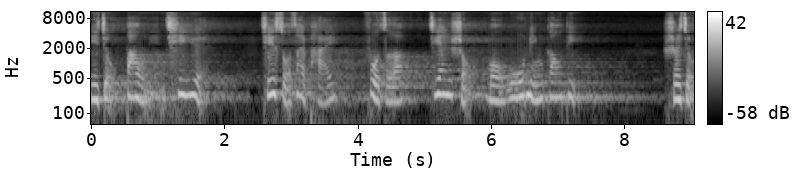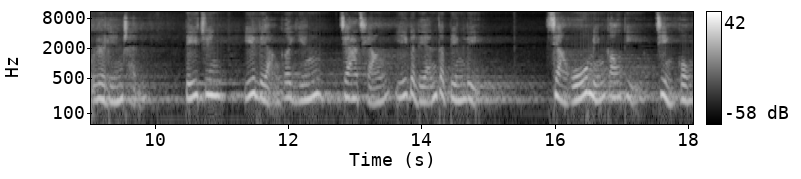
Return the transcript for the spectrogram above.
一九八五年七月，其所在排负责坚守某无名高地。十九日凌晨，敌军以两个营加强一个连的兵力，向无名高地进攻，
